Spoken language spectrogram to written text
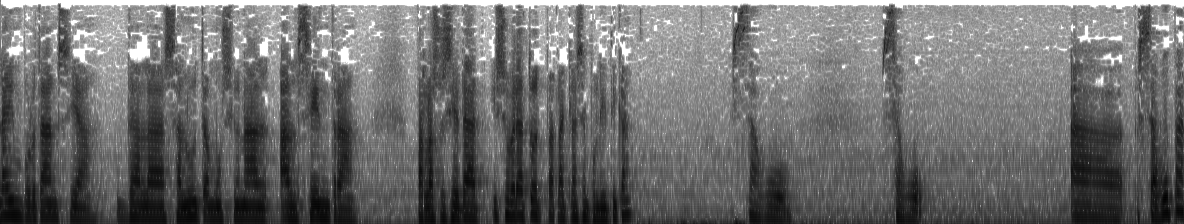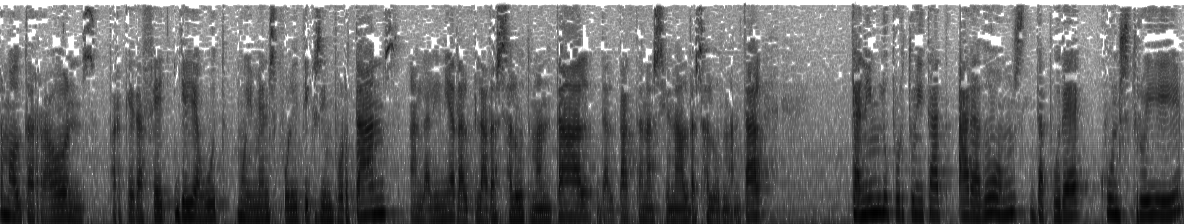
la importància de la salut emocional al centre per la societat i sobretot per la classe política? Segur, segur. Uh, segur per moltes raons, perquè de fet hi ha hagut moviments polítics importants en la línia del Pla de Salut Mental, del Pacte Nacional de Salut Mental, tenim l'oportunitat ara doncs de poder construir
